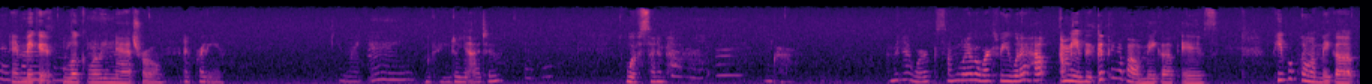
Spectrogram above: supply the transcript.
And make it look really natural and pretty. In my eyes. Okay, you doing your eye too? With setting powder. Okay. I mean that works. I mean whatever works for you. Whatever how I mean the good thing about makeup is people put on makeup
